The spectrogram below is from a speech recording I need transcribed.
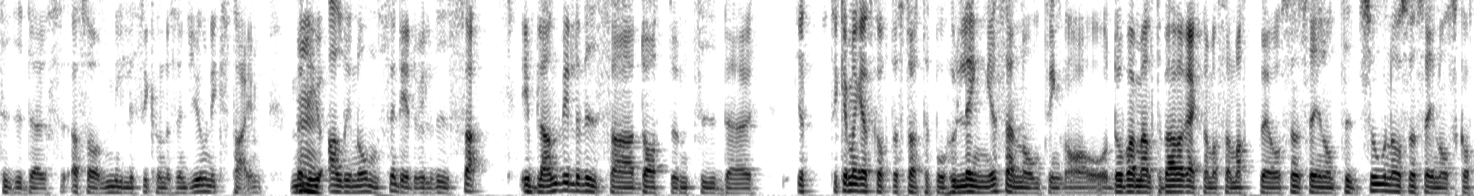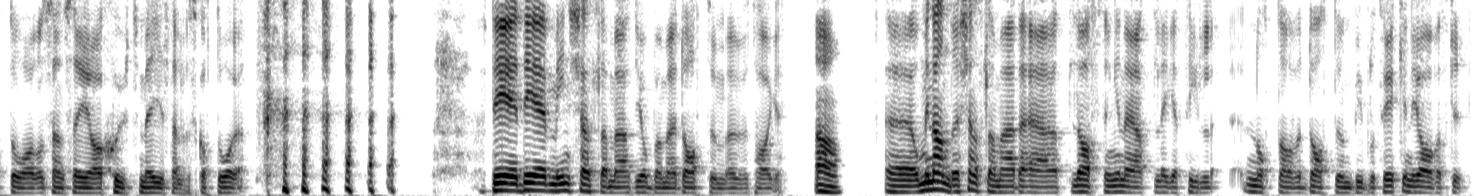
tider, alltså millisekunder sen Unix time. Men det är ju aldrig någonsin det du vill visa. Ibland vill du visa datum, tider jag tycker man ganska ofta stöter på hur länge sedan någonting var och då börjar man alltid behöva räkna massa matte och sen säger någon tidszon och sen säger någon skottår och sen säger jag skjut mig istället för skottåret. det, det är min känsla med att jobba med datum överhuvudtaget. Ja. Eh, Och min andra känsla med det är att lösningen är att lägga till något av datumbiblioteken i JavaScript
